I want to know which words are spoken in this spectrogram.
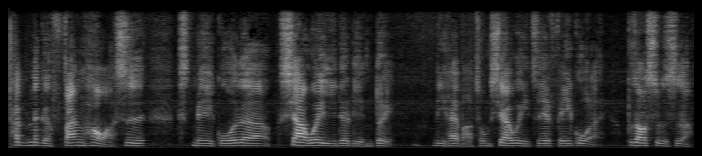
它的那个番号啊，是美国的夏威夷的联队，厉害吧？从夏威夷直接飞过来，不知道是不是啊？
